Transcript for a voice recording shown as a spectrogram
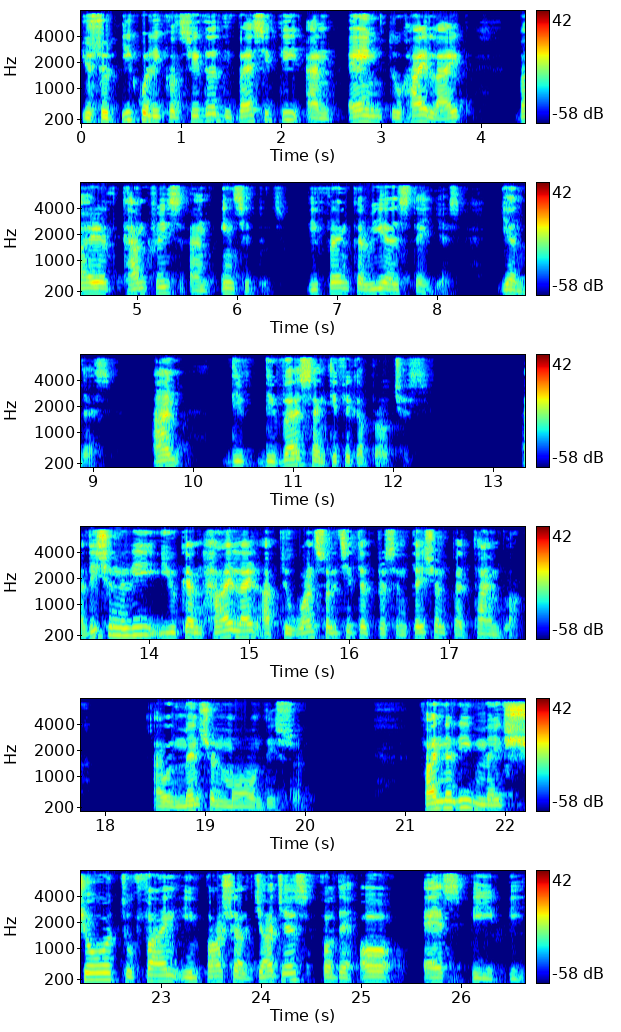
You should equally consider diversity and aim to highlight varied countries and institutes, different career stages, genders, and diverse scientific approaches. Additionally, you can highlight up to one solicited presentation per time block. I will mention more on this. Finally, make sure to find impartial judges for the OSPP.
